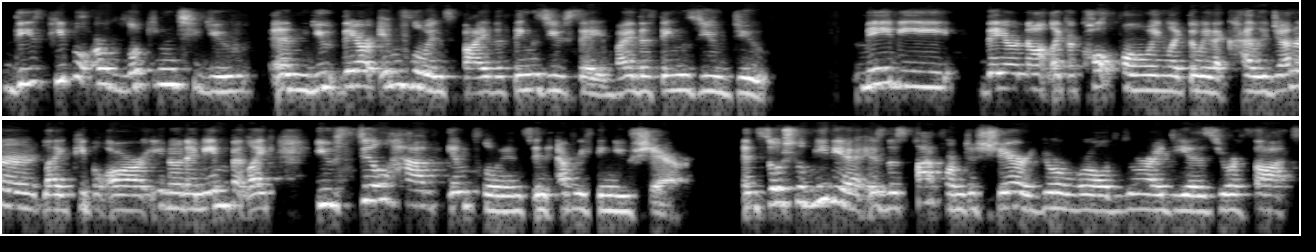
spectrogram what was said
these people are looking to you and you they are influenced by the things you say by the things you do. Maybe they are not like a cult following like the way that Kylie Jenner like people are, you know what I mean? But like you still have influence in everything you share. And social media is this platform to share your world, your ideas, your thoughts,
